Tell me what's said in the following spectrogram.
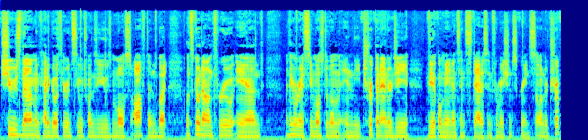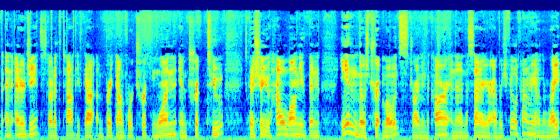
choose them and kind of go through and see which ones you use most often. But let's go down through and I think we're going to see most of them in the trip and energy vehicle maintenance and status information screen. So under trip and energy, start at the top, you've got a breakdown for trip one and trip two. It's going to show you how long you've been in those trip modes, driving the car, and then in the center, your average fuel economy, and on the right,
